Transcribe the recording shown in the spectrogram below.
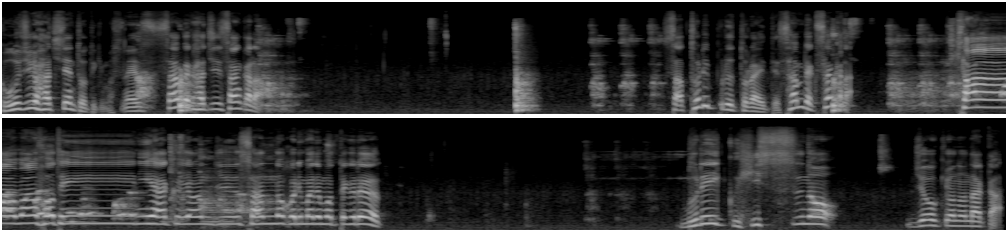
58点取ってきますね。383から。さあトリプル捉えて303から。きたー 140!243 残りまで持ってくる。ブレイク必須の状況の中。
